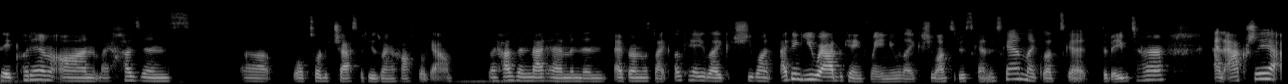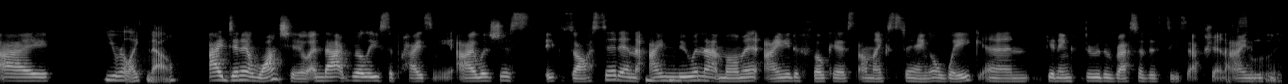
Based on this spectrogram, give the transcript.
they put him on my husband's uh, well sort of chest but he was wearing a hospital gown. My husband met him and then everyone was like okay like she wants i think you were advocating for me and you were like she wants to do a skin to skin like let's get the baby to her. And actually i you were like no I didn't want to. And that really surprised me. I was just exhausted. And mm-hmm. I knew in that moment I need to focus on like staying awake and getting through the rest of this C section. I need to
